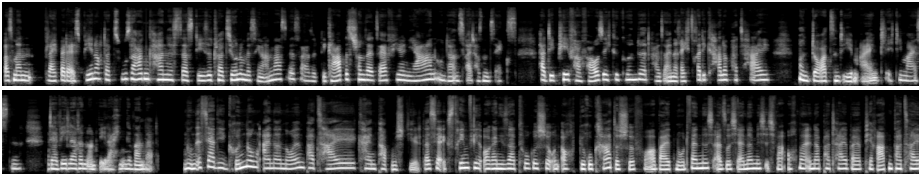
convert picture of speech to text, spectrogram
Was man vielleicht bei der SP noch dazu sagen kann, ist, dass die Situation ein bisschen anders ist. Also die gab es schon seit sehr vielen Jahren und dann 2006 hat die PVV sich gegründet, also eine rechtsradikale Partei. Und dort sind eben eigentlich die meisten der Wählerinnen und Wähler hingewandert. Nun ist ja die Gründung einer neuen Partei kein Pappenstiel. Da ist ja extrem viel organisatorische und auch bürokratische Vorarbeit notwendig. Also ich erinnere mich, ich war auch mal in der Partei, bei der Piratenpartei.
